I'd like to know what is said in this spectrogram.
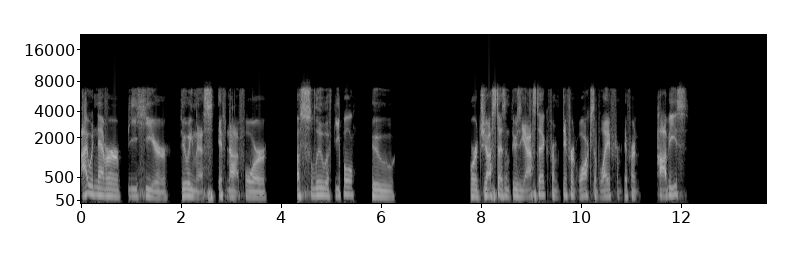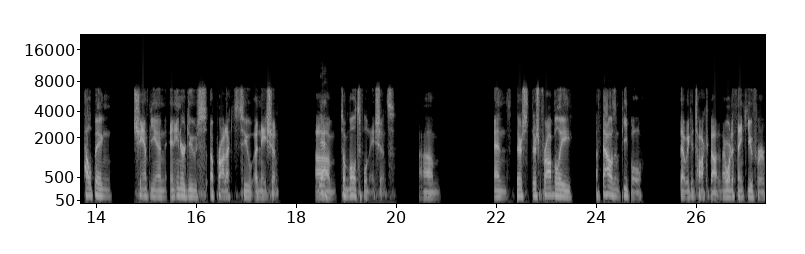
I would never be here doing this if not for a slew of people who were just as enthusiastic from different walks of life, from different hobbies, helping champion and introduce a product to a nation, um, Yeah. to multiple nations. Um, and there's there's probably a thousand people that we could talk about, and I want to thank you for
